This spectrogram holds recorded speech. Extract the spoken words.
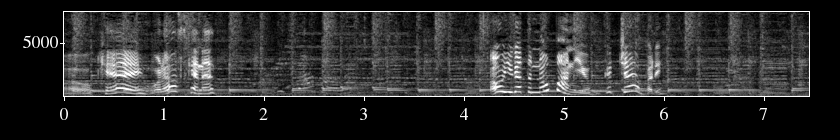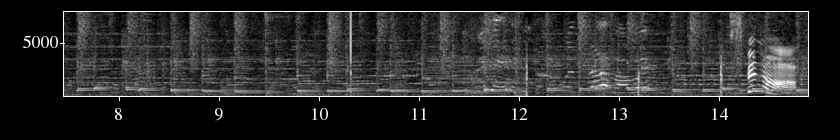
Okay, what else, Kenneth? Oh, you got the nope on you. Good job, buddy. Spin off.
